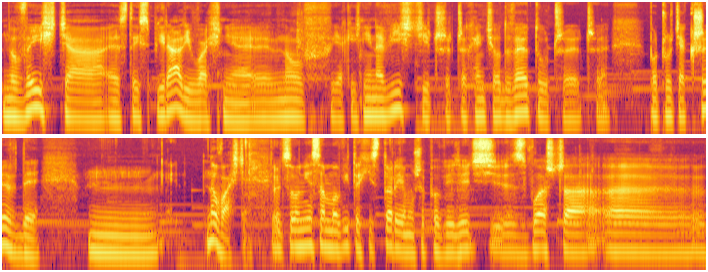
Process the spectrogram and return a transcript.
no, wyjścia z tej spirali właśnie no, jakiejś nienawiści, czy, czy chęci odwetu, czy, czy poczucia krzywdy. No właśnie. To są niesamowite historie, muszę powiedzieć, zwłaszcza e,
